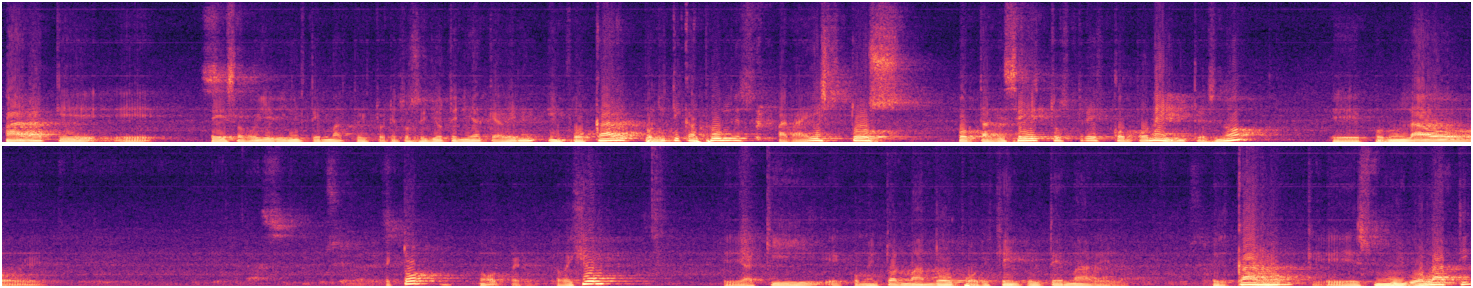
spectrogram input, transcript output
para que se desarrolle bien el tema territorial. Entonces yo tenía que haber, enfocar políticas públicas para estos, fortalecer estos tres componentes, ¿no? Eh, por un lado, eh, las instituciones del sector, pero la región. Eh, aquí comentó Armando, por ejemplo, el tema del cano, que es muy volátil.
